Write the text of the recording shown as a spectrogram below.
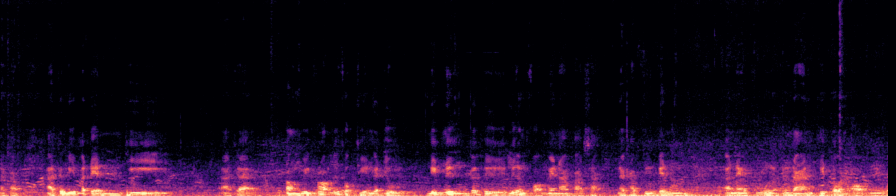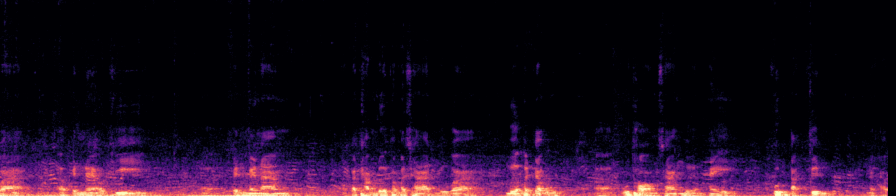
นะครับ อาจจะมีประเด็นที่อาจจะต้องวิเคราะห์หรือถกเถียงกันอยู่ นิดนึงก็คือเรื่องของแม่น้ำป่าสักนะครับที่เป็นแนวคูเมืองทางด้านทิศตะวันออกนี่ว่าเป็นแนวที่เอ่อเป็นแม่น้ำกระทำโดยธรรมชาติหรือว่า เมื่อพระเจ้าอูเอ่ทองสร้างเมืองให้ขุดตัดขึ้นนะครับ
